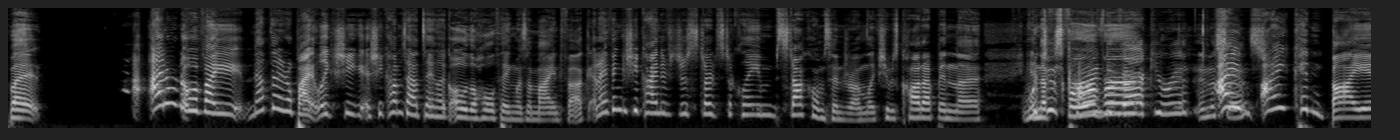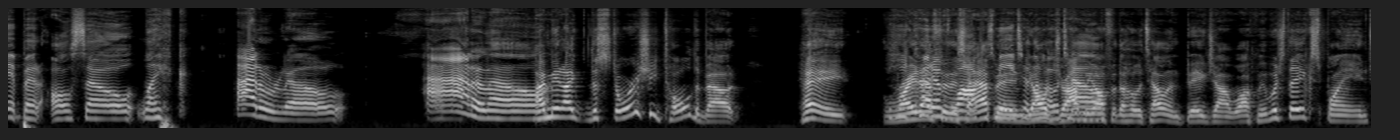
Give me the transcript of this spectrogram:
but I- don't know if I not that I don't buy it. Like she she comes out saying like, "Oh, the whole thing was a mind fuck," and I think she kind of just starts to claim Stockholm syndrome. Like she was caught up in the in Which the is kind of accurate in a I sense. I can buy it, but also like I don't know. I don't know. I mean, I the story she told about, hey, He right after this happened, y'all dropped me off at the hotel and Big John walked me, which they explained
